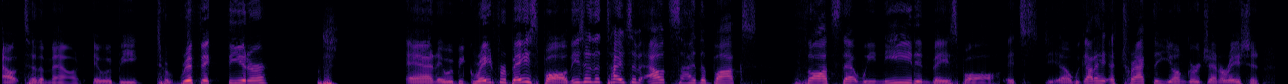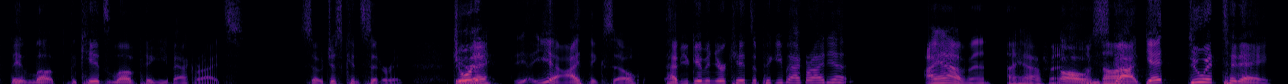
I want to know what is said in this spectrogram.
out to the mound. It would be terrific theater and it would be great for baseball. These are the types of outside the box thoughts that we need in baseball. It's you know, we got to attract the younger generation. They love the kids love piggyback rides. So just consider it. Jordan, yeah, I think so. Have you given your kids a piggyback ride yet? I haven't. I haven't. Oh, I'm Scott, Not, get do it today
